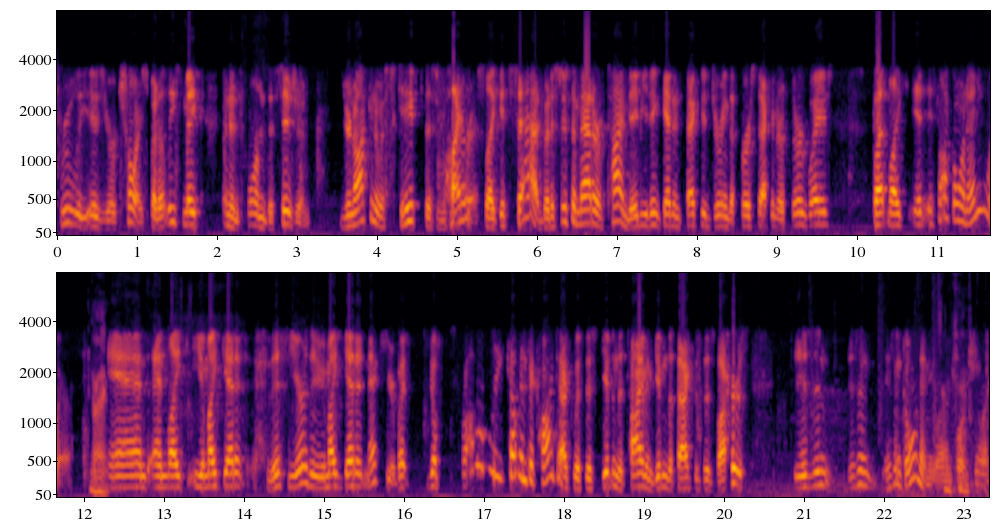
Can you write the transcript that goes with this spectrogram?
truly is your choice. But at least make an informed decision. You're not going to escape this virus. Like, it's sad, but it's just a matter of time. Maybe you didn't get infected during the first, second, or third waves but like it, it's not going anywhere. Right. And and like you might get it this year, you might get it next year, but you'll probably come into contact with this given the time and given the fact that this virus isn't isn't isn't going anywhere, okay. unfortunately.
